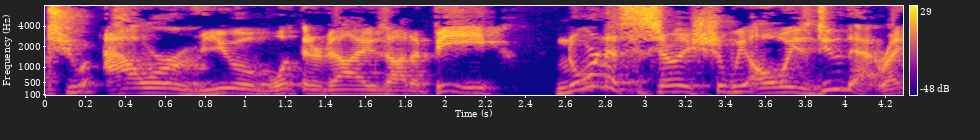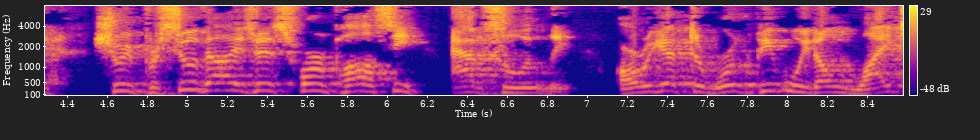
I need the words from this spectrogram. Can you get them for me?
to our view of what their values ought to be nor necessarily should we always do that, right? Should we pursue values based foreign policy? Absolutely. Are we going to have to work with people we don't like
